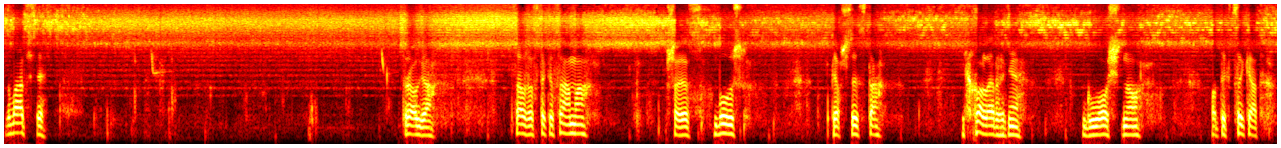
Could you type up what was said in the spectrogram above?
zobaczcie. Droga cały czas taka sama. Przez burz piaszczysta. I cholernie głośno o tych cykat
